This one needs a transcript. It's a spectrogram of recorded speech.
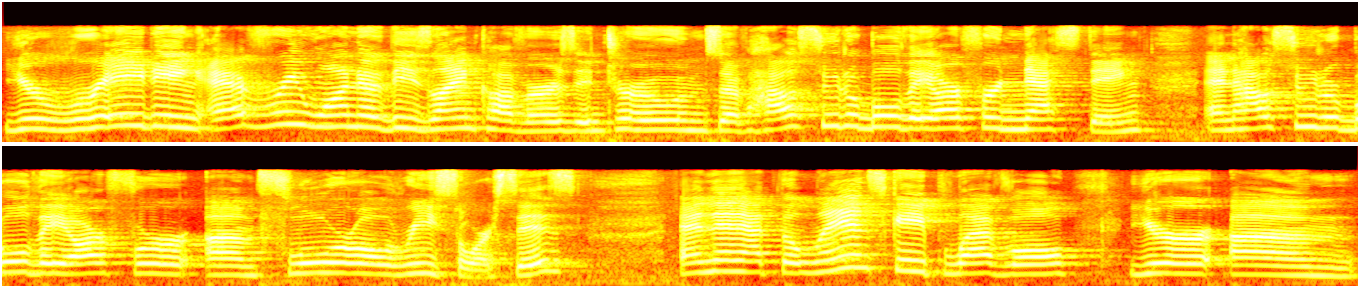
you're rating every one of these land covers in terms of how suitable they are for nesting and how suitable they are for um, floral resources. And then at the landscape level, you're um,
